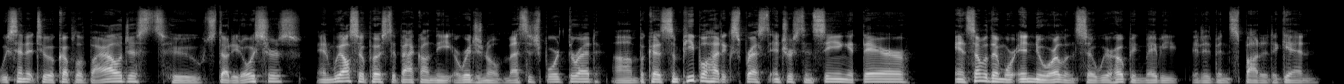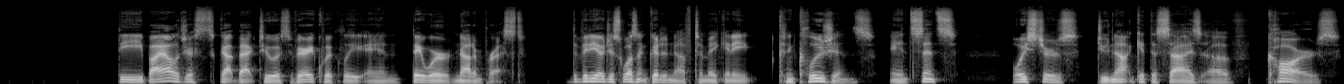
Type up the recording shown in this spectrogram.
We sent it to a couple of biologists who studied oysters, and we also posted back on the original message board thread um, because some people had expressed interest in seeing it there, and some of them were in New Orleans, so we were hoping maybe it had been spotted again. The biologists got back to us very quickly, and they were not impressed. The video just wasn't good enough to make any conclusions, and since oysters do not get the size of cars,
